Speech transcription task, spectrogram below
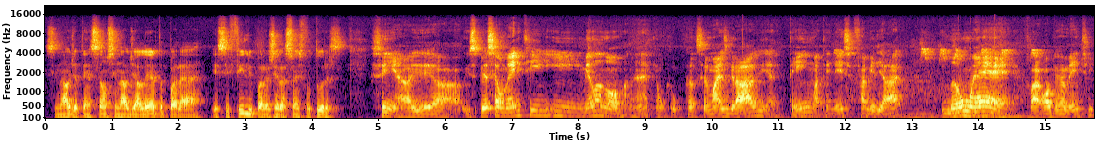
Sinal de atenção, sinal de alerta para esse filho e para gerações futuras? Sim, a, a, especialmente em melanoma, né, que é um, o câncer mais grave, é, tem uma tendência familiar, não é obviamente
